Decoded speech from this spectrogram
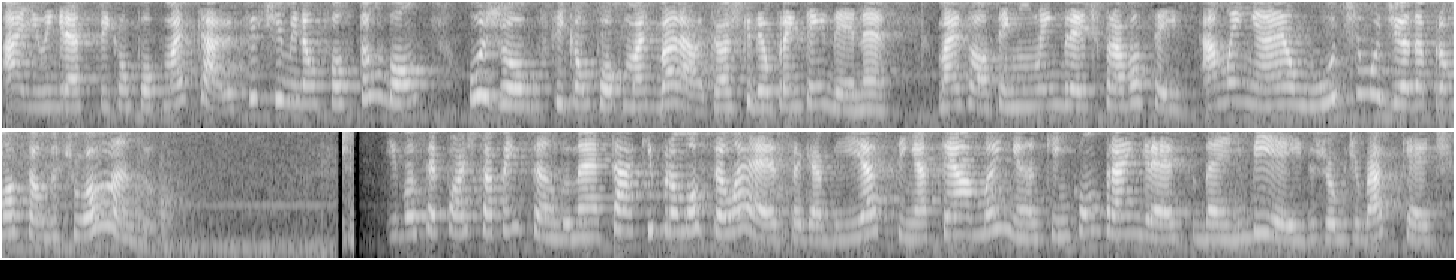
aí o ingresso fica um pouco mais caro. Se o time não for tão bom, o jogo fica um pouco mais barato. Eu acho que deu para entender, né? Mas ó, tem um lembrete para vocês. Amanhã é o último dia da promoção do Tio Orlando. E você pode estar pensando, né? Tá, que promoção é essa, Gabi? E assim, até amanhã, quem comprar ingresso da NBA, do jogo de basquete,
